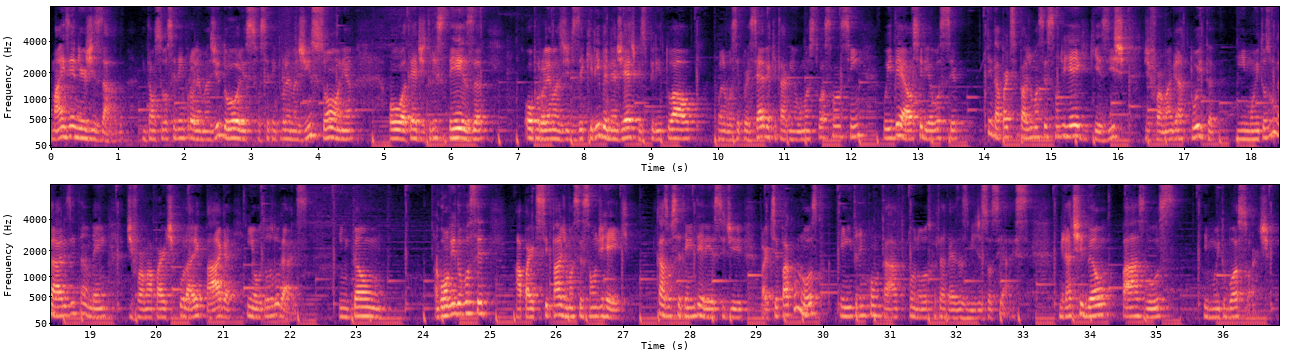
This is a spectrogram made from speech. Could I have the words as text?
mais energizado. Então, se você tem problemas de dores, se você tem problemas de insônia ou até de tristeza ou problemas de desequilíbrio energético espiritual, quando você percebe que está em alguma situação assim, o ideal seria você tentar participar de uma sessão de reiki que existe de forma gratuita em muitos lugares e também de forma particular e paga em outros lugares. Então, eu convido você a participar de uma sessão de reiki. Caso você tenha interesse de participar conosco, entre em contato conosco através das mídias sociais. Gratidão, paz, luz e muito boa sorte.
